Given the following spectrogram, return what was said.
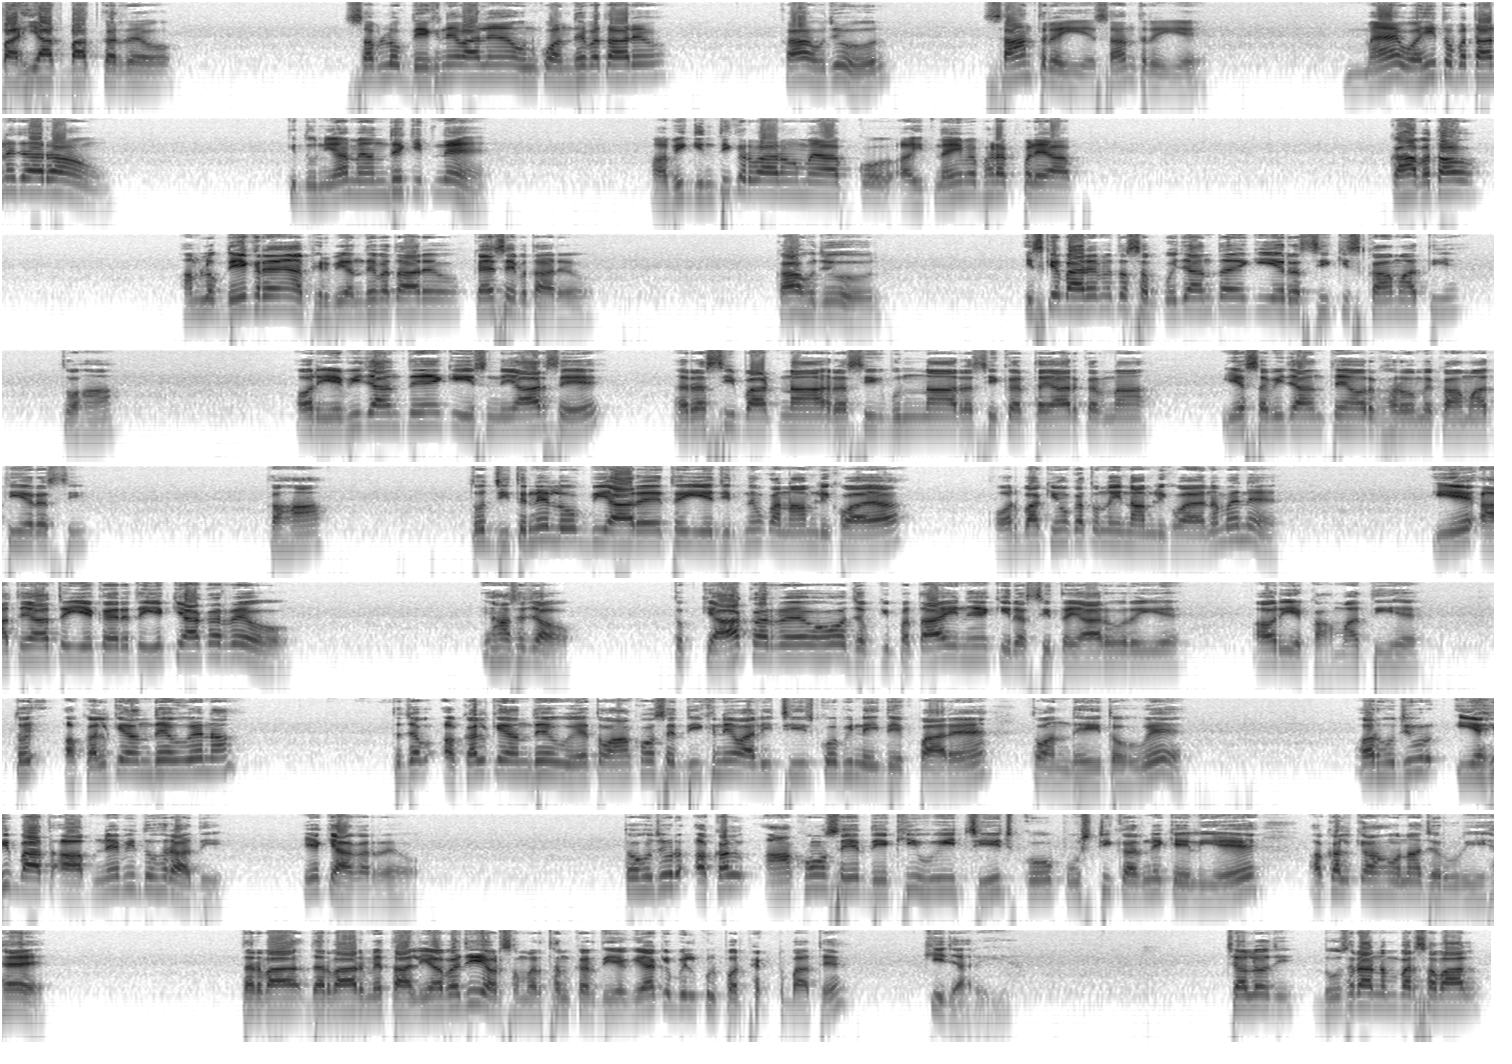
बाहियात बात कर रहे हो? सब लोग देखने वाले हैं, उनको अंधे बता रहे हो? कहा, हुजूर, शांत रहिए शांत रहिए। मैं वही तो बताने जा रहा हूँ कि दुनिया में अंधे कितने हैं। अभी गिनती करवा रहा हूँ मैं आपको, इतना ही में भड़क पड़े आप। कहाँ, बताओ, हम लोग देख रहे हैं, फिर भी अंधे बता रहे हो? कैसे बता रहे हो? कहा, हुजूर, इसके बारे में तो सब कोई जानता है कि ये रस्सी किस काम आती है? तो हाँ और ये भी जानते हैं कि इस नियार से रस्सी बांटना, रस्सी बुनना, रस्सी कर, तैयार करना, ये सभी जानते हैं और घरों में काम आती है रस्सी। तो हाँ तो जितने लोग भी आ रहे थे, ये जितने का नाम लिखवाया, और बाकियों का तो नहीं नाम लिखवाया ना मैंने? ये आते आते ये कह रहे थे, ये क्या कर रहे हो? यहाँ से जाओ। तो क्या कर रहे हो? जबकि पता ही नहीं कि रस्सी तैयार हो रही है और ये काम आती है। तो अकल के अंधे हुए ना? तो जब अकल के अंधे हुए तो आँखों से दिखने वाली चीज़ को भी नहीं देख पा रहे हैं तो अंधे ही तो हुए। और हुजूर, यही बात आपने भी दोहरा दी। ये क्या कर रहे हो? तो हुजूर अकल आँखों से देखी हुई चीज़ को पुष्टि करने के लिए अकल का होना ज़रूरी है? दरबार दरबार में तालियाँ बजी और समर्थन कर दिया गया कि बिल्कुल परफेक्ट बातें की जा रही है। चलो जी, दूसरा नंबर सवाल।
